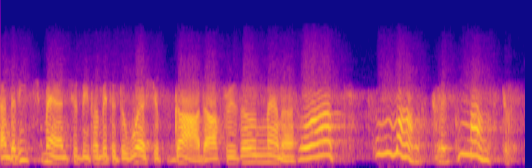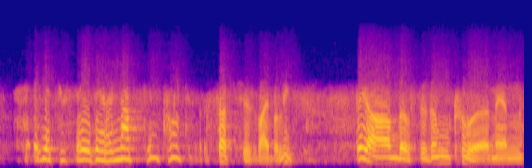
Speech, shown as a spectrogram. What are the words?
and that each man should be permitted to worship God after his own manner. What? Monstrous, monstrous. Yet you say they're not important. Such is my belief. They are, most of them, poor men,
